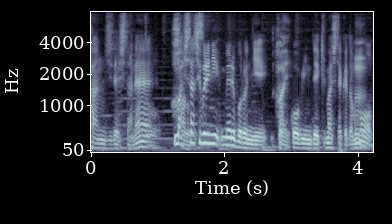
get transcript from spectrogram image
感じでしたね。まあ、久しぶりにメルボルンにはい直行便で来ましたけども、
